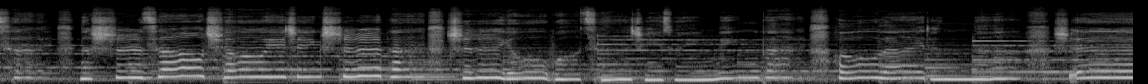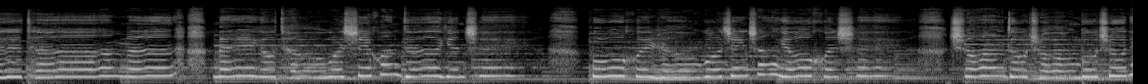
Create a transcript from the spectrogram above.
猜那时早就已经失败，只有我自己最明白。后来的那些，他们没有讨我喜欢的眼睛，不会让。我经常有欢喜，装都装不出你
